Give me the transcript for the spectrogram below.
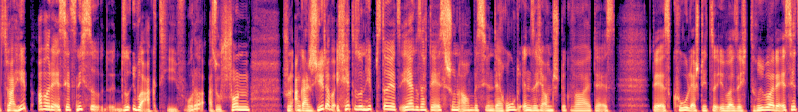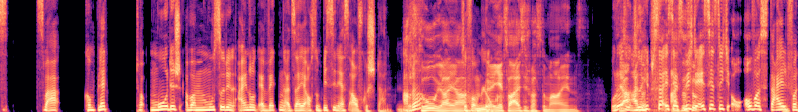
zwar hip, aber der ist jetzt nicht so, so überaktiv, oder? Also schon, schon engagiert, aber ich hätte so einen Hipster jetzt eher gesagt, der ist schon auch ein bisschen, der ruht in sich auch ein Stück weit, der ist, der ist cool, er steht so über sich drüber. Der ist jetzt zwar komplett top modisch, aber man muss so den Eindruck erwecken, als sei er auch so ein bisschen erst aufgestanden, Ach oder? so, ja, ja. So vom okay, Look. Jetzt weiß ich, was du meinst. Oder? Ja, so, so also- Hipster ist jetzt also nicht, so- der ist jetzt nicht overstyled von,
